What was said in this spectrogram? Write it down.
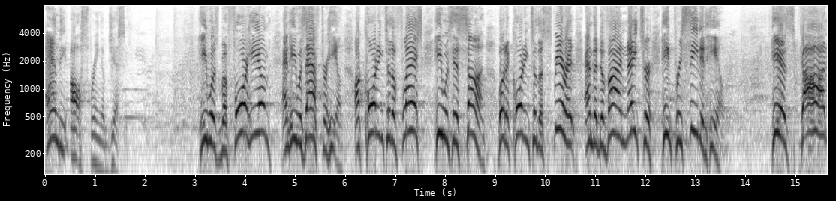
and the offspring of Jesse. He was before him and he was after him. According to the flesh, he was his son. But according to the spirit and the divine nature, he preceded him. He is God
